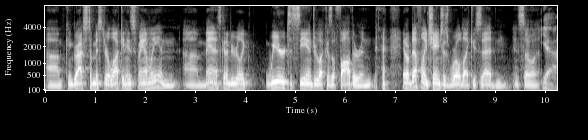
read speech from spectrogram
um, congrats to Mr. Luck and his family. And um, man, it's going to be really weird to see Andrew Luck as a father, and it'll definitely change his world, like you said. And and so uh, yeah.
